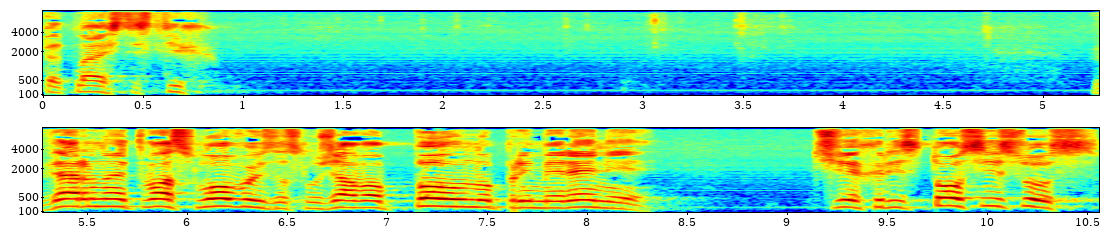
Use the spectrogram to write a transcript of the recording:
15 стих. Вярно е това слово и заслужава пълно примирение, че Христос Исус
